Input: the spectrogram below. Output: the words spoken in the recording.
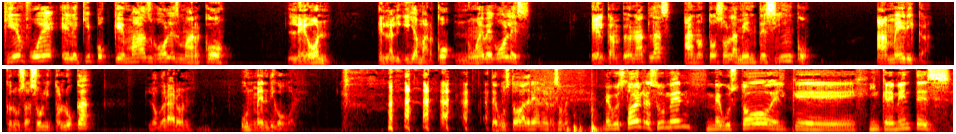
¿Quién fue el equipo que más goles marcó? León. En la liguilla marcó nueve goles. El campeón Atlas anotó solamente cinco. América, Cruz Azul y Toluca lograron un mendigo gol. ¿Te gustó, Adrián, el resumen? Me gustó el resumen, me gustó el que incrementes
